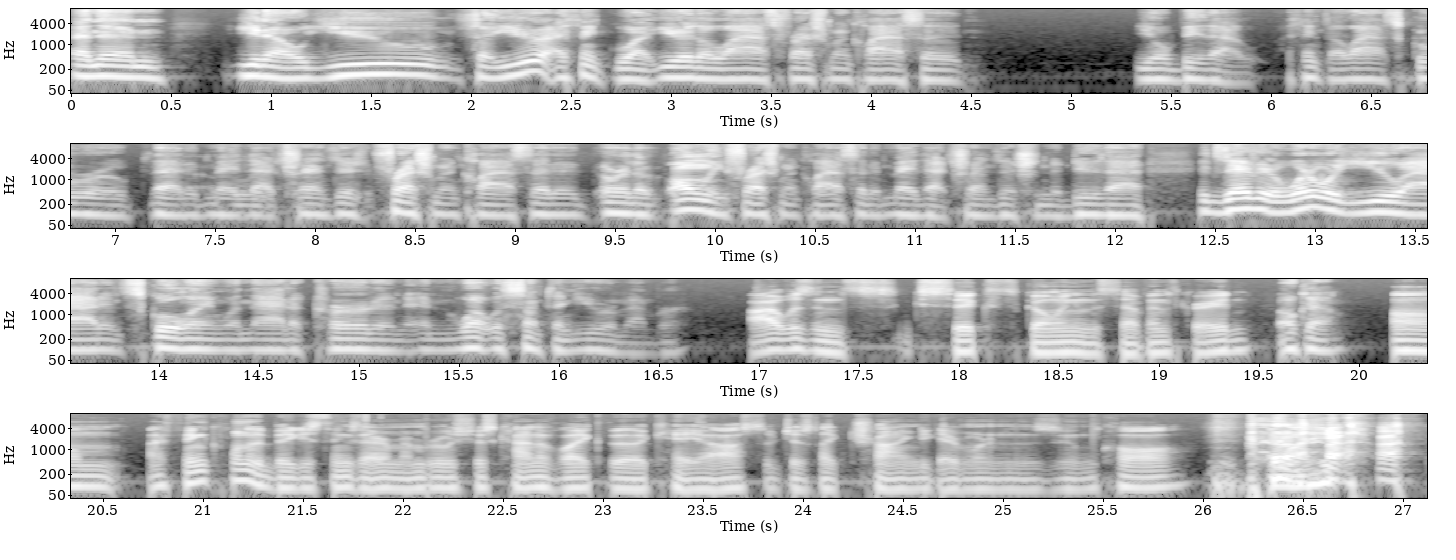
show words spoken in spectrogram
And then, you know, you so you're I think what, you're the last freshman class that you'll be that I think the last group that had made that transition freshman class that had, or the only freshman class that had made that transition to do that. Xavier, where were you at in schooling when that occurred and, and what was something you remember? I was in sixth, going into seventh grade. Okay. Um, I think one of the biggest things I remember was just kind of like the chaos of just like trying to get everyone in a Zoom call. And, like,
